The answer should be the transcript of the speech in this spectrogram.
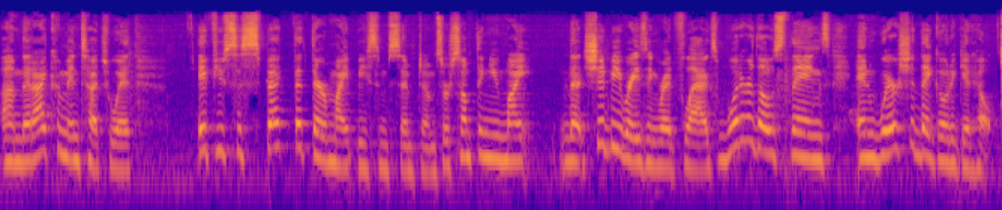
um, that I come in touch with, if you suspect that there might be some symptoms or something you might that should be raising red flags, what are those things and where should they go to get help?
